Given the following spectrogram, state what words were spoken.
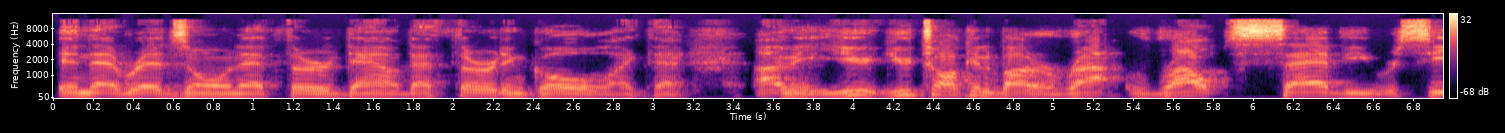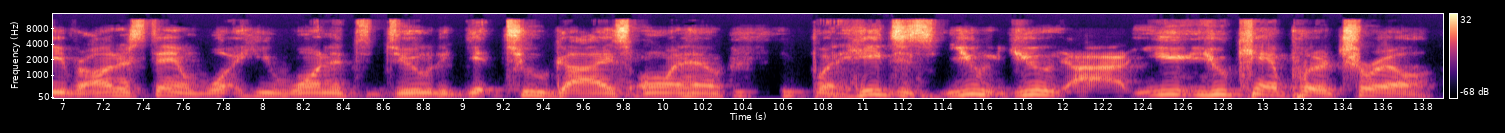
in that red zone, that third down, that third and goal like that. I mean, you you talking about a route, route savvy receiver. I understand what he wanted to do to get two guys on him, but he just you you uh, you you can't put a trail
